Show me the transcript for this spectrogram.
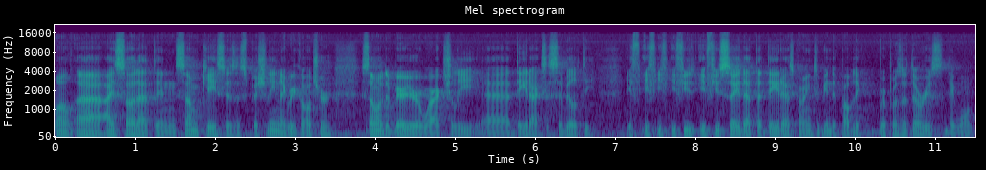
Well, uh, I saw that in some cases, especially in agriculture, some of the barrier were actually uh, data accessibility. If, if, if, if, you, if you say that the data is going to be in the public repositories, they won't,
